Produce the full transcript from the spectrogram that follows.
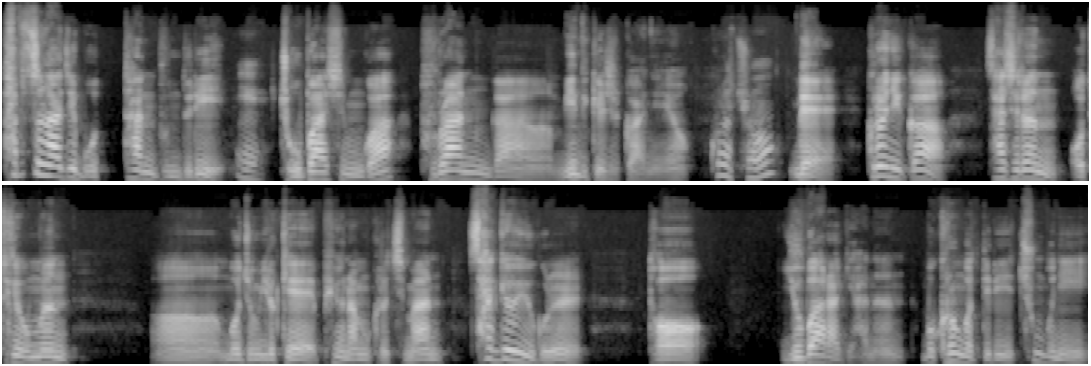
탑승하지 못한 분들이 예. 조바심과 불안감이 느껴질 거 아니에요. 그렇죠. 네. 그러니까 사실은 어떻게 보면 어, 뭐 좀 이렇게 표현하면 그렇지만 사교육을 더 유발하게 하는 뭐 그런 것들이 충분히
